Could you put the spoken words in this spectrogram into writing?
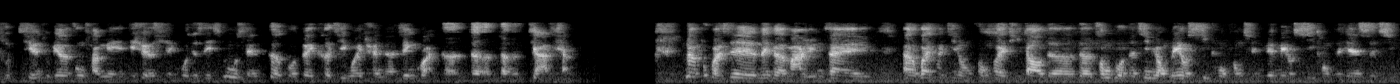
主前主编的风传媒的确有写过，就是目前各国对科技维权的监管的的的加强。那不管是那个马云在呃外滩金融峰会提到的的中国的金融没有系统风险，因为没有系统这件事情，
